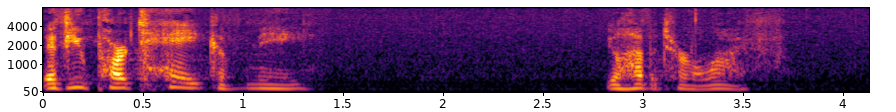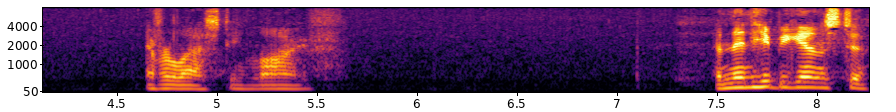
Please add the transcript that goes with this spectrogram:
If you partake of me, you'll have eternal life. everlasting life. And then he begins to,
